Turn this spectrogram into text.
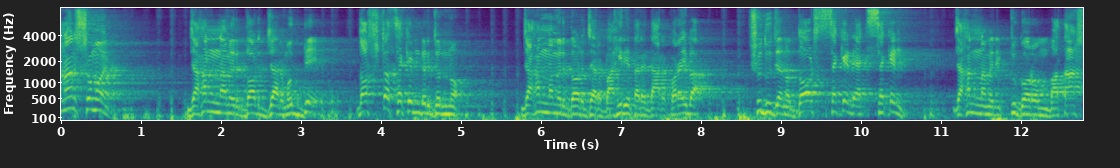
আনার সময় জাহান নামের দরজার মধ্যে দশটা সেকেন্ডের জন্য জাহান নামের দরজার বাহিরে তারে দাঁড় করাইবা। শুধু যেন দশ সেকেন্ড, এক সেকেন্ড জাহান নামের একটু গরম বাতাস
